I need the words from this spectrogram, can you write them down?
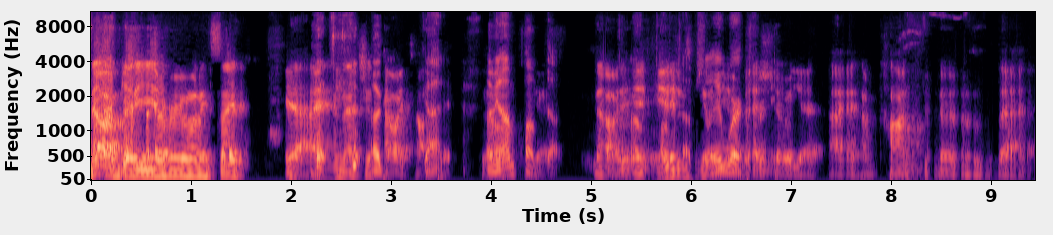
No i'm getting everyone excited. Yeah I, and that's just okay, how i talk. got it. So, i mean i'm pumped yeah. up. No, it, it, it is up, so it worked best show yet. I, I, am confident of that.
